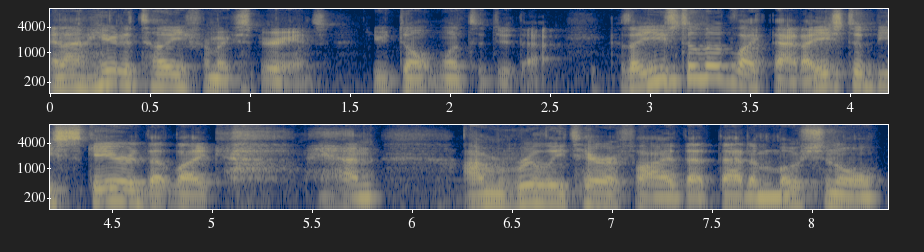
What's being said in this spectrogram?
And I'm here to tell you from experience, you don't want to do that. Because I used to live like that. I used to be scared that, like, man, I'm really terrified that that emotional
